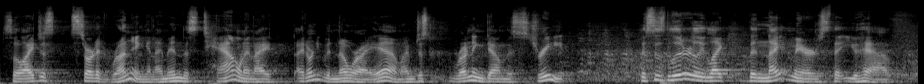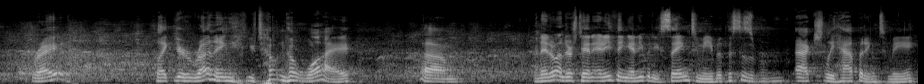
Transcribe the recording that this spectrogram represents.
So I just started running, and I'm in this town, and I, I don't even know where I am. I'm just running down the street. This is literally like the nightmares that you have, right? Like you're running, you don't know why. Um, and I don't understand anything anybody's saying to me, but this is actually happening to me.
